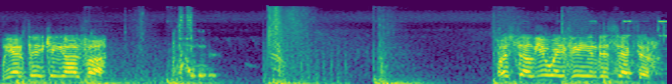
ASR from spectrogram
We are taking Alpha. Hostile UAV in the sector.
